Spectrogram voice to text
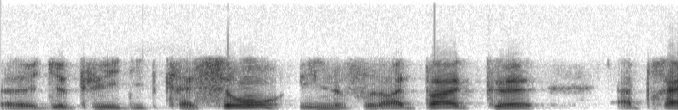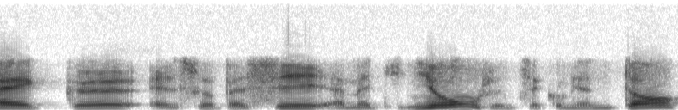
depuis Edith Cresson. Il ne faudrait pas que après qu'elle soit passée à Matignon, je ne sais combien de temps,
